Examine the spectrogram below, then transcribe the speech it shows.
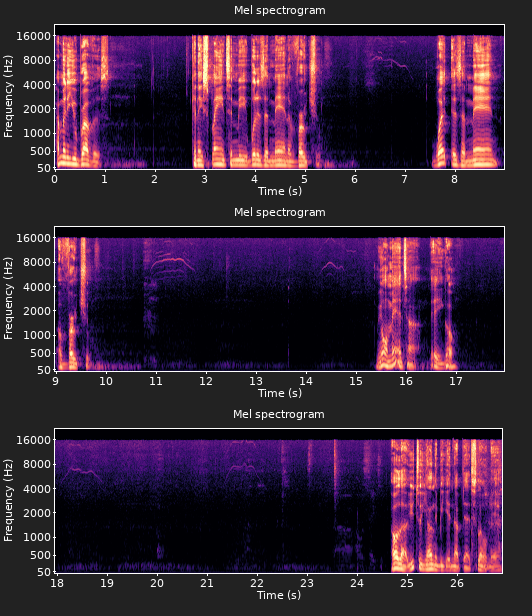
How many of you brothers can explain to me what is a man of virtue? What is a man of virtue? We on man time. There you go. Hold up, you too young to be getting up that slow, man.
